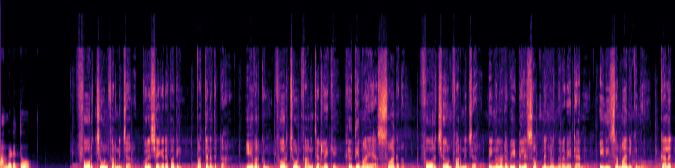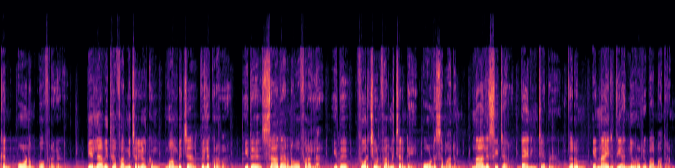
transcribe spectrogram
പങ്കെടുത്തു. Fortune furniture Kulasekharapathy Pathanamthitta. ഏവർക്കും ഫോർച്യൂൺ ഫർണിച്ചറിലേക്ക് ഹൃദ്യമായ സ്വാഗതം. ഫോർച്യൂൺ ഫർണിച്ചർ നിങ്ങളുടെ വീട്ടിലെ സ്വപ്നങ്ങൾ നിറവേറ്റാൻ ഇനി സമ്മാനിക്കുന്നു കലക്കൻ ഓണം ഓഫറുകൾ. എല്ലാവിധ ഫർണിച്ചറുകൾക്കും വമ്പിച്ച വിലക്കുറവ്. ഇത് സാധാരണ ഓഫറല്ല ഇത് ഫോർച്യൂൺ ഫർണിച്ചറിന്റെ ഓണ സമ്മാനം നാല് സീറ്റർ ഡൈനിങ് ടേബിൾ വെറും എണ്ണായിരത്തി അഞ്ഞൂറ് രൂപ മാത്രം.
